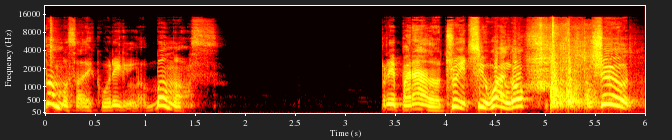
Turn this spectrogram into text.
Vamos a descubrirlo. Vamos. Preparado. 3, 2, 1, go. Shoot.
